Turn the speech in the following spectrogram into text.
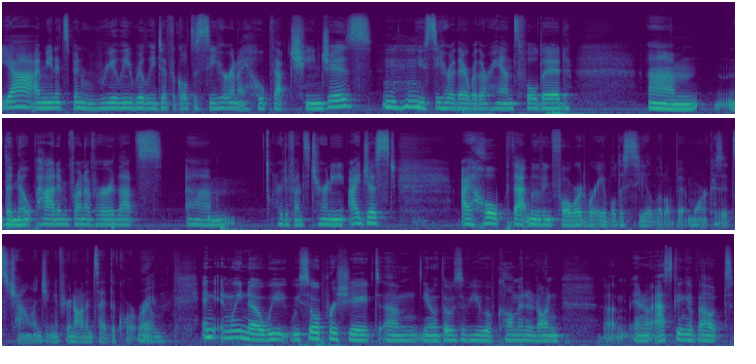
yeah, I mean, it's been really, really difficult to see her, and I hope that changes. Mm-hmm. You see her there with her hands folded, um, the notepad in front of her. That's um, her defense attorney. I just. I hope that moving forward we're able to see a little bit more because it's challenging if you're not inside the courtroom. Right, and and we know we we so appreciate um, you know those of you who have commented on um, you know, asking about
